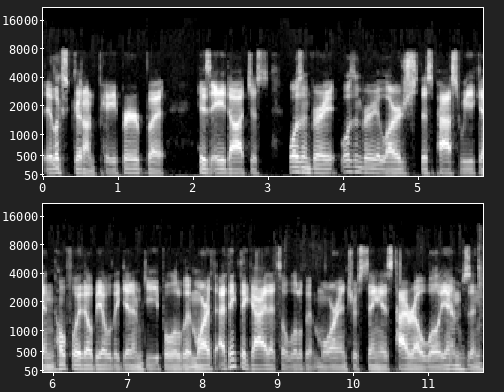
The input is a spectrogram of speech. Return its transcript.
It looks good on paper, but his aDOT just wasn't very wasn't very large this past week, and hopefully they'll be able to get him deep a little bit more. I think the guy that's a little bit more interesting is Tyrell Williams, and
